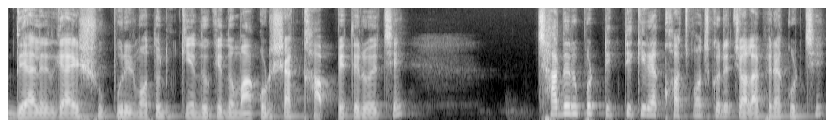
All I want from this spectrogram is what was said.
দেয়ালের গায়ে সুপুরির মতন কেঁদো কেঁদো মাকড়সা খাপ পেতে রয়েছে। ছাদের উপর টিকটিকিরা খচমচ করে চলাফেরা করছে।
